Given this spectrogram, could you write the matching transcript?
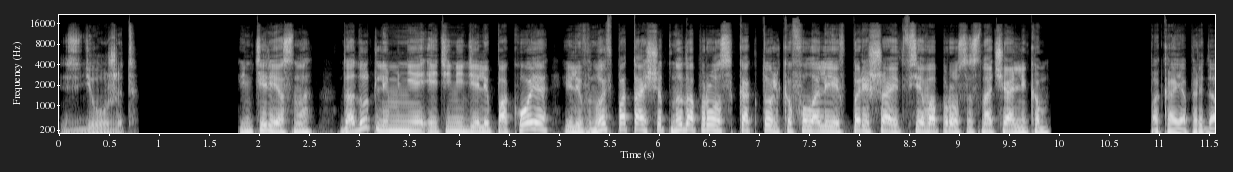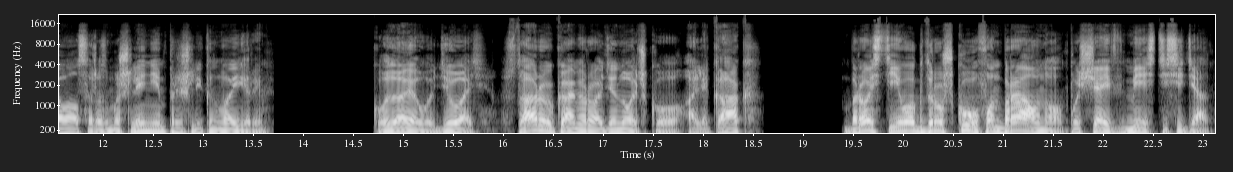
сдюжит». «Интересно, дадут ли мне эти недели покоя или вновь потащат на допрос, как только Фалалеев порешает все вопросы с начальником?» Пока я предавался размышлениям, пришли конвоиры. «Куда его девать? В старую камеру-одиночку, али как?» «Бросьте его к дружку, фон Брауну, пущай вместе сидят».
